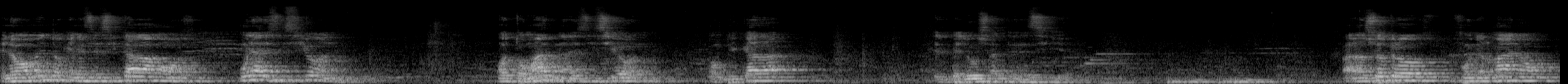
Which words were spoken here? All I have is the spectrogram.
En los momentos que necesitábamos una decisión o tomar una decisión complicada, el Pelusa te decía. Para nosotros fue un hermano,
